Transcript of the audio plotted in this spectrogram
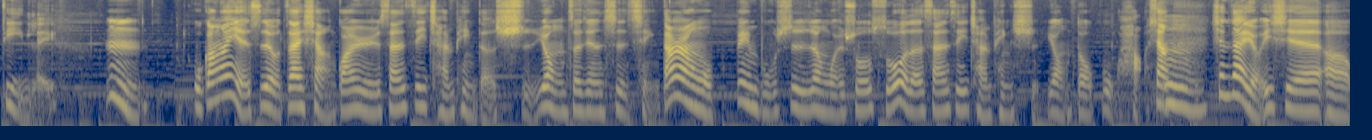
地雷。嗯，我刚刚也是有在想关于三 C 产品的使用这件事情。当然，我并不是认为说所有的三 C 产品使用都不好，像嗯现在有一些呃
